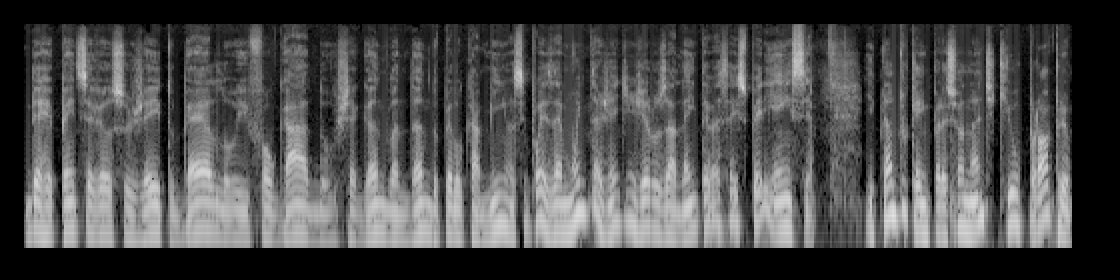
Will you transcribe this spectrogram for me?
de repente você vê o sujeito belo e folgado chegando, andando pelo caminho, assim, pois é, muita gente em Jerusalém teve essa experiência. E tanto que é impressionante que o próprio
